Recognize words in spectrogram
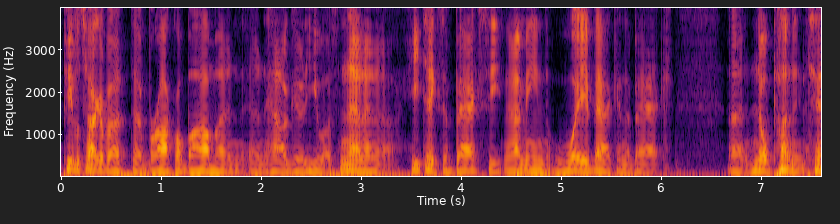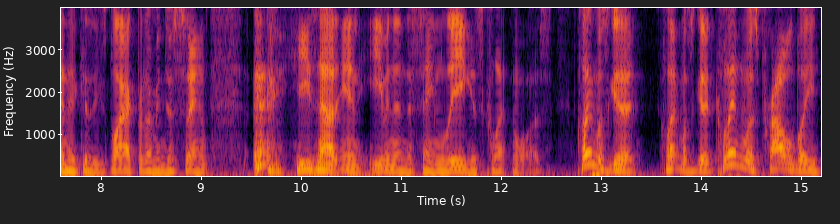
people talk about uh, Barack Obama and, and how good he was. No, no, no. He takes a back seat, and I mean way back in the back. Uh, no pun intended because he's black, but I mean just saying, he's not in even in the same league as Clinton was. Clinton was good. Clinton was good. Clinton was probably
